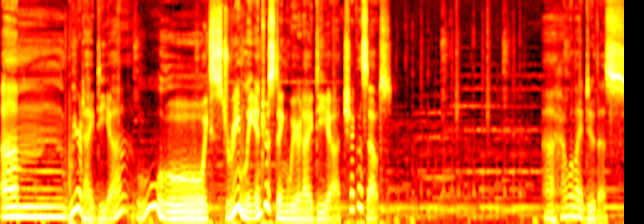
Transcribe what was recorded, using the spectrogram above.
Um, weird idea. Ooh, extremely interesting weird idea. Check this out. Uh, how will I do this?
